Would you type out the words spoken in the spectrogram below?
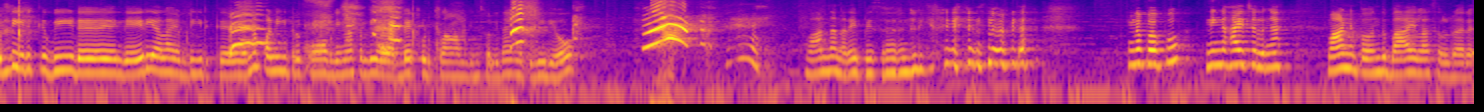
எப்படி இருக்குது வீடு? இந்த ஏரியாலாம் எப்படி இருக்குது என்ன பண்ணிக்கிட்டு இருக்கோம்? அப்படின்லாம் சொல்லி அப்டேட் கொடுக்கலாம் அப்படின்னு சொல்லி தான் எனக்கு வீடியோ வான் தான் நிறைய பேசுகிறாருன்னு நினைக்கிறேன். என்ன விட. என்ன பாப்பு? நீங்கள் ஹாய் சொல்லுங்கள் வான் இப்போ வந்து பாய் எல்லாம் சொல்கிறாரு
